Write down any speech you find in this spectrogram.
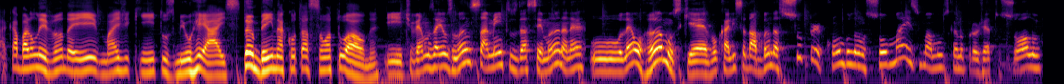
acabaram levando aí mais de 500 mil reais, também na cotação atual, né? E tivemos aí os lançamentos da semana, né? O Léo Ramos, que é vocalista da banda Super Combo, lançou mais uma música no projeto solo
